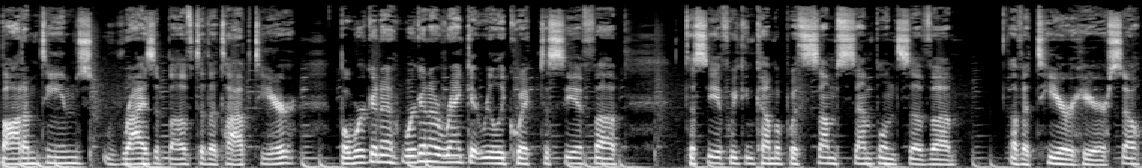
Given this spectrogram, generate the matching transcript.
bottom teams rise above to the top tier, but we're gonna we're gonna rank it really quick to see if uh, to see if we can come up with some semblance of a of a tier here. So,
